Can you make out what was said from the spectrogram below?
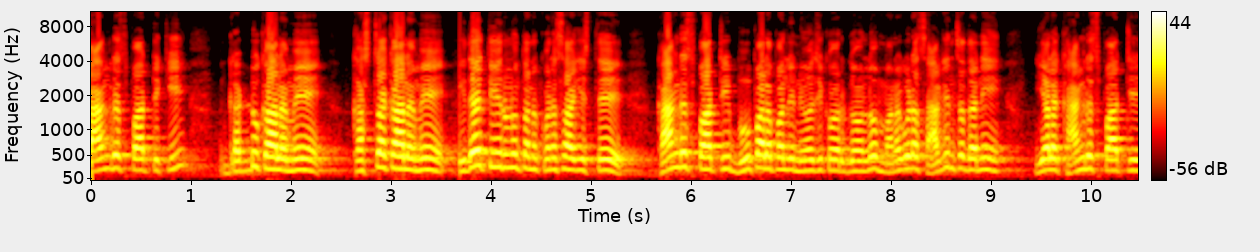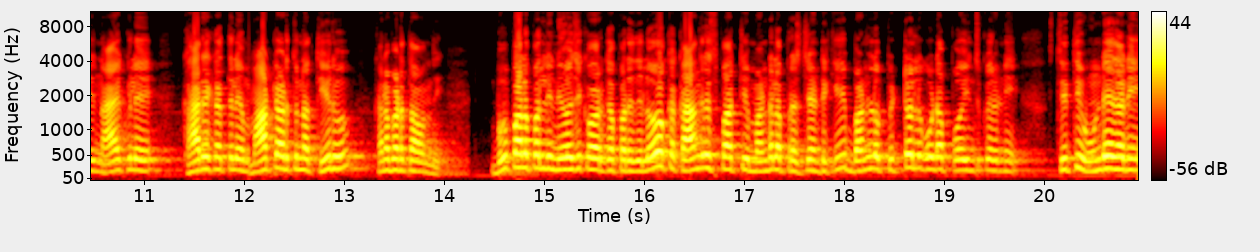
కాంగ్రెస్ పార్టీకి గడ్డు కాలమే కష్టకాలమే. ఇదే తీరును తను కొనసాగిస్తే కాంగ్రెస్ పార్టీ భూపాలపల్లి నియోజకవర్గంలో మనగూడ సాగించదని ఇవాళ కాంగ్రెస్ పార్టీ నాయకులే కార్యకర్తలే మాట్లాడుతున్న తీరు కనబడతా ఉంది. భూపాలపల్లి నియోజకవర్గ పరిధిలో ఒక కాంగ్రెస్ పార్టీ మండల ప్రెసిడెంట్కి బండ్లు పిట్టలు కూడా పోయించుకుని స్థితి ఉండేదని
